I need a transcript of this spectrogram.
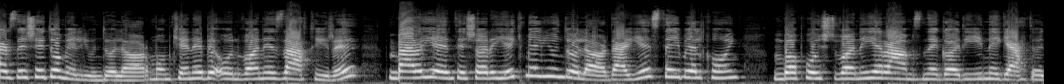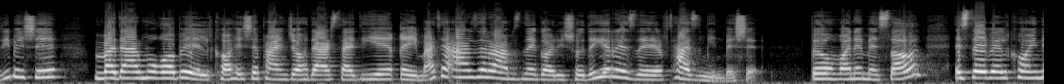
ارزش دو میلیون دلار ممکنه به عنوان ذخیره برای انتشار یک میلیون دلار در یه استیبل کوین با پشتوانه رمزنگاری نگهداری بشه و در مقابل کاهش 50 درصدی قیمت ارز رمزنگاری شده رزرو تضمین بشه. به عنوان مثال stablecoin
